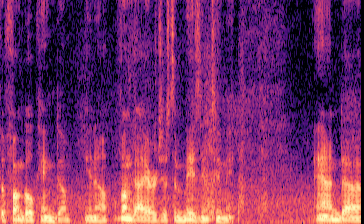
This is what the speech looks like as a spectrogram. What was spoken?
the fungal kingdom. You know, fungi are just amazing to me. And uh,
